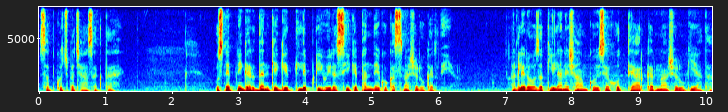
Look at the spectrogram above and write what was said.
سب کچھ بچا سکتا ہے۔ اس نے اپنی گردن کے گرد لپٹی ہوئی رسی کے پھندے کو کسنا شروع کر دیا۔ اگلے روز عقیلہ نے شام کو اسے خود تیار کرنا شروع کیا تھا۔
